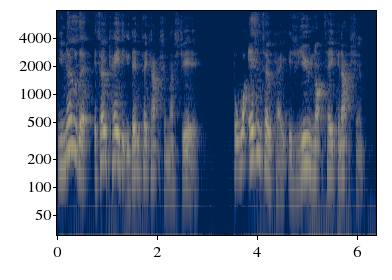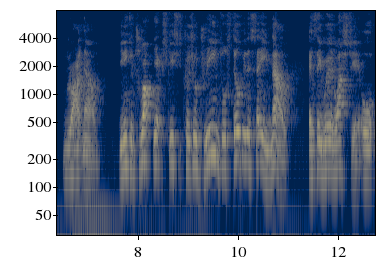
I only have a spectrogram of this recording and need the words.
You know that it's okay that you didn't take action last year. But what isn't okay is you not taking action right now. You need to drop the excuses because your dreams will still be the same now as they were last year, or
